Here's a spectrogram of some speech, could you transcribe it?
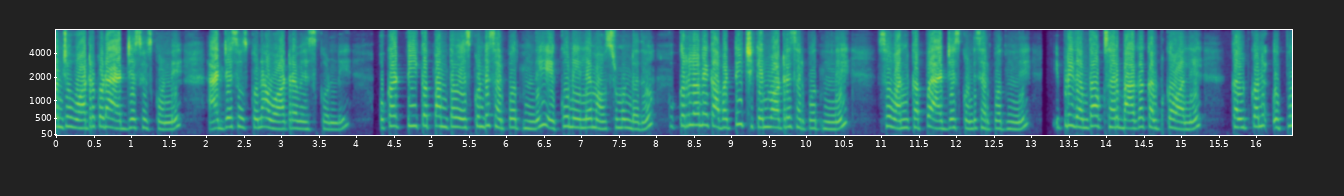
కొంచెం వాటర్ కూడా యాడ్ చేసేసుకోండి. యాడ్ చేసేసుకొని ఆ వాటర్ వేసుకోండి. ఒక టీ కప్ అంతా వేసుకుంటే సరిపోతుంది. ఎక్కువ నీళ్ళేం అవసరం ఉండదు. కుక్కర్లోనే కాబట్టి చికెన్ వాటరే సరిపోతుంది. సో వన్ కప్ యాడ్ చేసుకోండి సరిపోతుంది. ఇప్పుడు ఇదంతా ఒకసారి బాగా కలుపుకోవాలి. కలుపుకొని ఉప్పు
